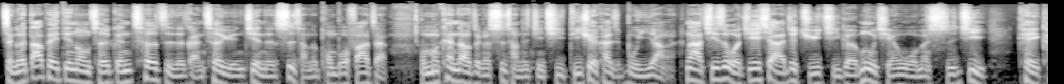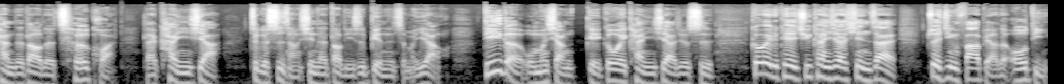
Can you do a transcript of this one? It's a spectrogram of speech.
整个搭配电动车跟车子的感测元件的市场的蓬勃发展。我们看到整个市场的景气的确开始不一样了。那其实我接下来就举几个目前我们实际可以看得到的车款来看一下这个市场现在到底是变得怎么样。第一个，我们想给各位看一下，就是各位可以去看一下现在最近发表的欧迪。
